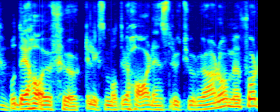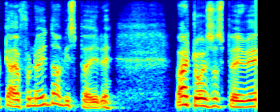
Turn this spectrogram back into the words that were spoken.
Mm. Og det har jo ført til liksom at vi har den strukturen vi har nå. Men folk er jo fornøyd, da. Vi spør Hvert år så spør vi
